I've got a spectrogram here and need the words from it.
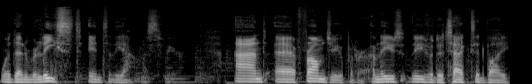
were then released into the atmosphere and uh, from Jupiter. And these these were detected by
